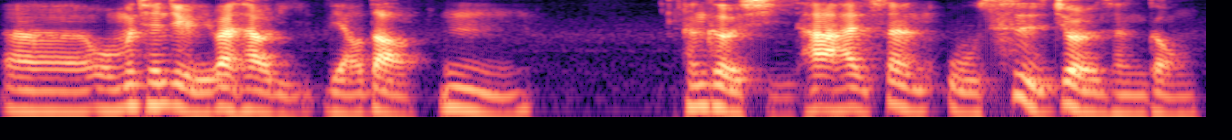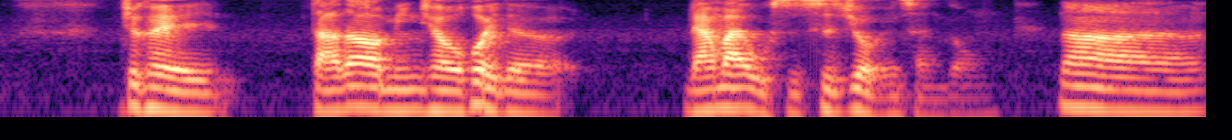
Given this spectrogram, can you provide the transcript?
呃，我们前几个礼拜才有聊到，嗯，很可惜，他还剩五次救援成功。就可以达到名球会的两百五十次救援成功。那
